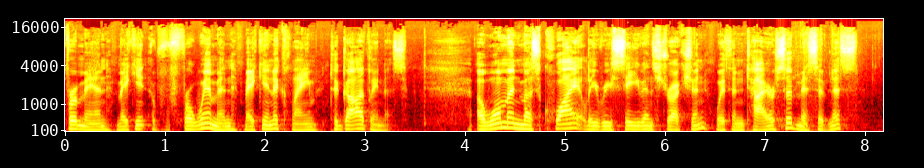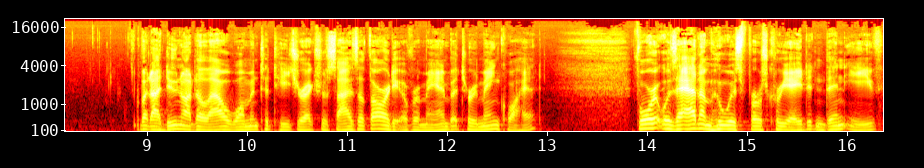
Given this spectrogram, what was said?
for men making for women making a claim to godliness. A woman must quietly receive instruction with entire submissiveness, but I do not allow a woman to teach or exercise authority over a man, but to remain quiet. For it was Adam who was first created, and then Eve.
